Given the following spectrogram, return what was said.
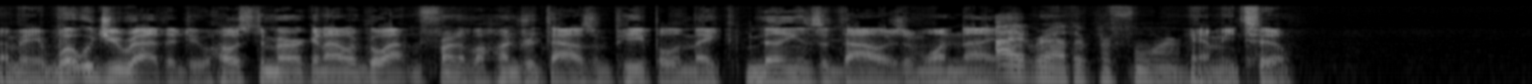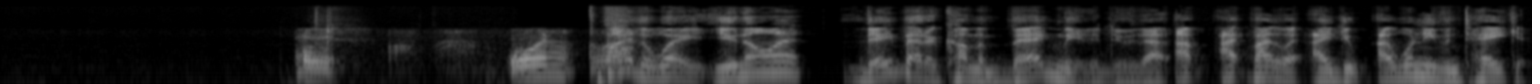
I mean, what would you rather do? Host American Idol, or go out in front of hundred thousand people and make millions of dollars in one night? I'd rather perform. yeah, me too. and it. By the way, you know what? They better come and beg me to do that. I, I, by the way, I do. I wouldn't even take it.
